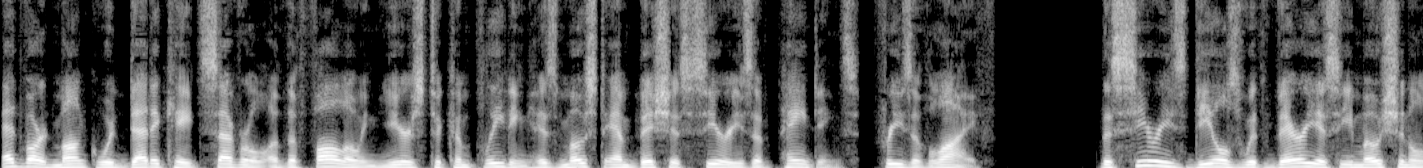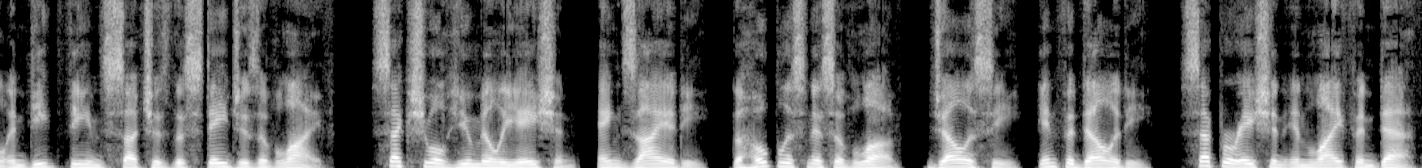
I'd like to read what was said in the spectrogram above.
Edvard Munch would dedicate several of the following years to completing his most ambitious series of paintings, Frieze of Life. The series deals with various emotional and deep themes such as the stages of life, sexual humiliation, anxiety, the hopelessness of love, jealousy, infidelity, separation in life and death,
